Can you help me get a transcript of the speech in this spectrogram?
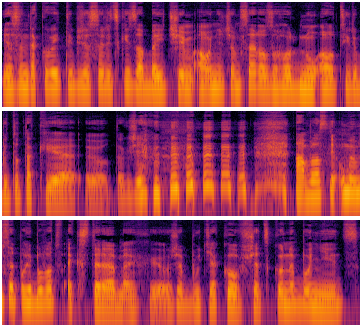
já jsem takový typ, že se vždycky zabejčím a o něčem se rozhodnu a od té doby to tak je, jo, takže a vlastně umím se pohybovat v extrémech, jo, že buď jako všecko nebo nic,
